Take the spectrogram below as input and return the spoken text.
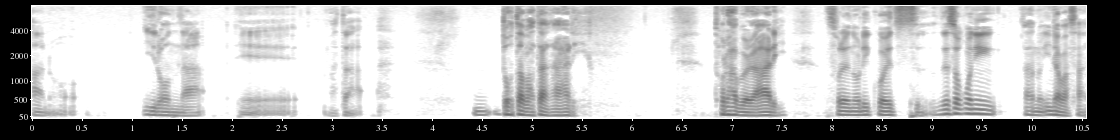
ああのいろんな、えー、またドタバタがありトラブルありそれ乗り越えつつでそこにあの稲葉さん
